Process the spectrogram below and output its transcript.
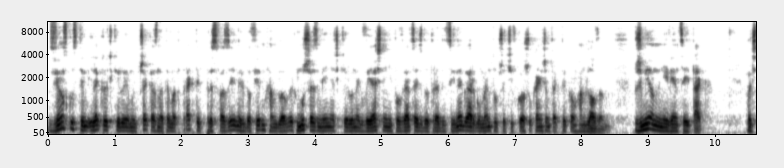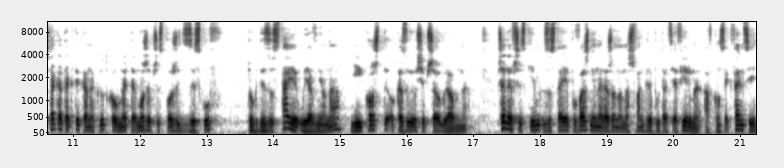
W związku z tym, ilekroć kieruję mój przekaz na temat praktyk perswazyjnych do firm handlowych, muszę zmieniać kierunek wyjaśnień i powracać do tradycyjnego argumentu przeciwko oszukańczym taktykom handlowym. Brzmi on mniej więcej tak. Choć taka taktyka na krótką metę może przysporzyć zysków, to gdy zostaje ujawniona, jej koszty okazują się przeogromne. Przede wszystkim zostaje poważnie narażona na szwank reputacja firmy, a w konsekwencji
